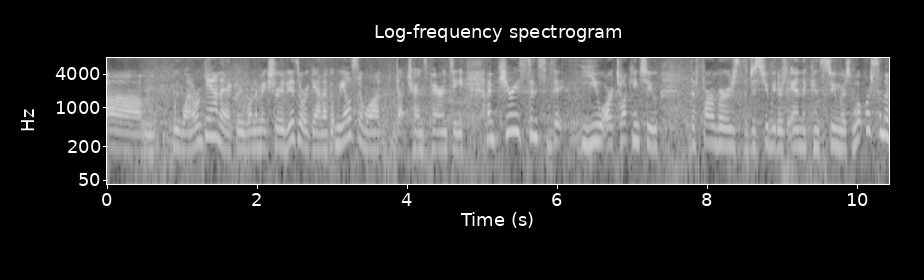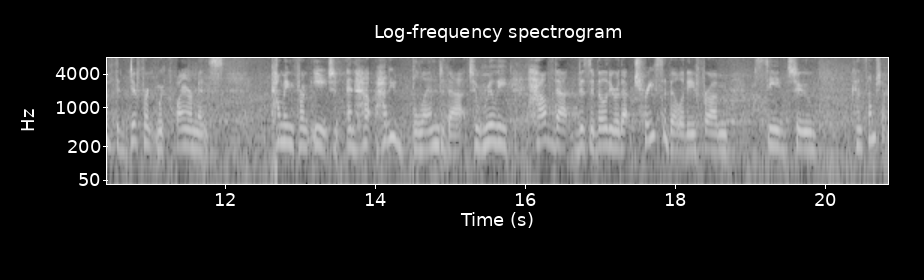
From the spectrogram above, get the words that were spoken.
Um, we want organic. We want to make sure it is organic, but we also want that transparency. I'm curious, since that you are talking to the farmers, the distributors, and the consumers, what were some of the different requirements coming from each and how, how do you blend that to really have that visibility or that traceability from seed to consumption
